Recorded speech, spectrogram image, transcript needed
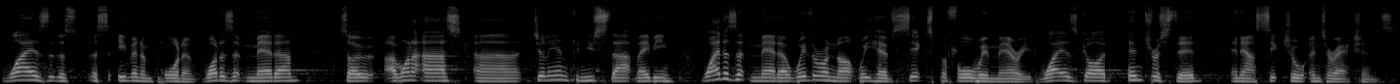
Why is this, this even important? What does it matter? So I want to ask, uh, can you start maybe? Why does it matter whether or not we have sex before we're married? Why is God interested in our sexual interactions?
